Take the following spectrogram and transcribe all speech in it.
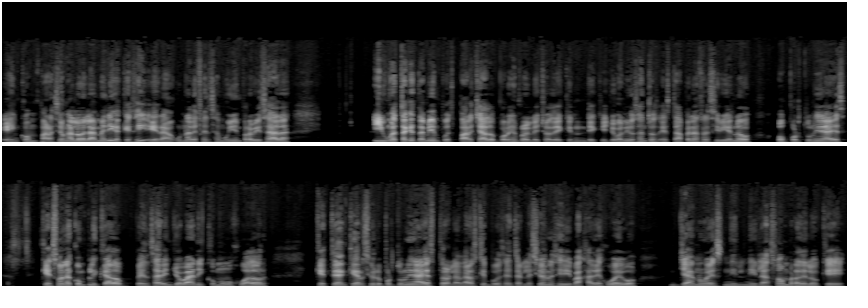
en comparación a lo de la América, que sí, era una defensa muy improvisada. y un ataque también, pues parchado, por ejemplo, el hecho de que, de que Giovanni Dos Santos está apenas recibiendo oportunidades, que suena complicado pensar en Giovanni como un jugador que tenga que recibir oportunidades, pero la verdad es que pues entre lesiones y baja de juego ya no es ni, ni la sombra de lo que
